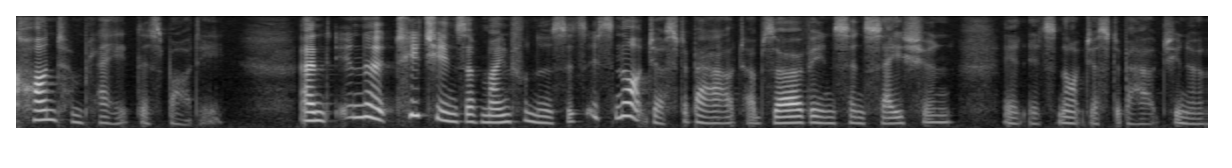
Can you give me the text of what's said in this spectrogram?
contemplate this body. And in the teachings of mindfulness, it's, it's not just about observing sensation. It, it's not just about, you know,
